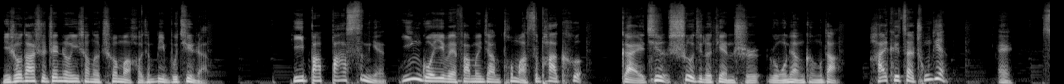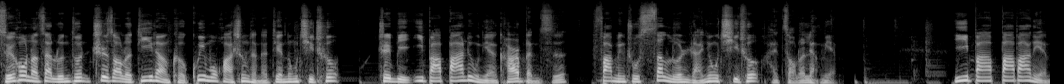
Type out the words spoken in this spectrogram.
你说它是真正意义上的车吗？好像并不尽然。1884年，英国一位发明家托马斯·帕克改进设计了电池，容量更大，还可以再充电。随后呢，在伦敦制造了第一辆可规模化生产的电动汽车，这比1886年卡尔本茨发明出三轮燃油汽车还早了两年。一八八八年，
